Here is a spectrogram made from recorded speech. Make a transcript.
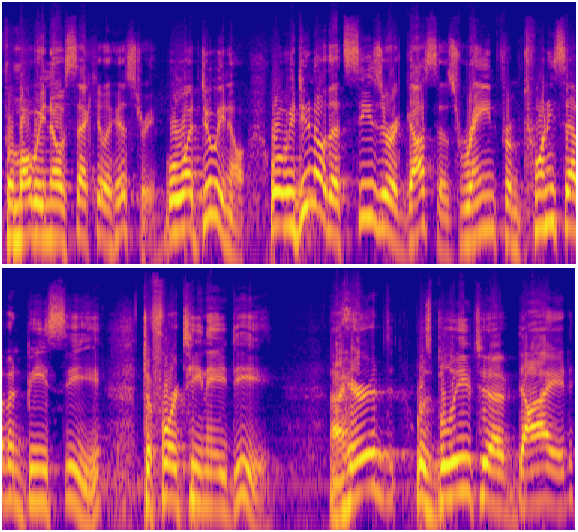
from what we know of secular history. Well, what do we know? Well, we do know that Caesar Augustus reigned from 27 BC to 14 AD. Now, Herod was believed to have died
